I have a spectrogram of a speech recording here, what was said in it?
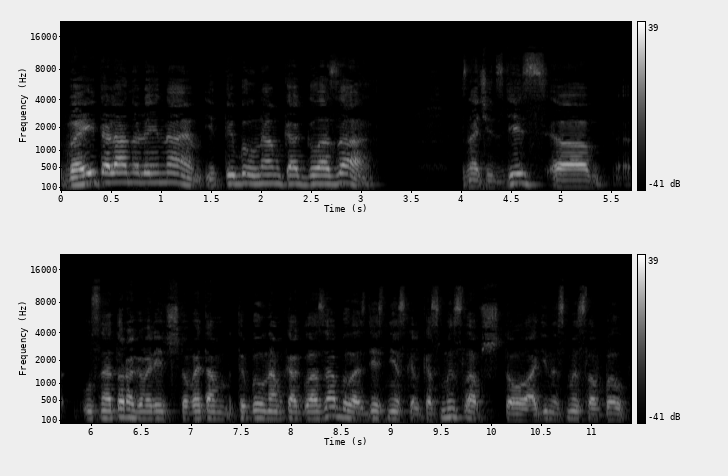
Ваиталяну лейнаем, и ты был нам как глаза. Значит, здесь э, устная Тора говорит, что в этом ты был нам как глаза, было здесь несколько смыслов, что один из смыслов был,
